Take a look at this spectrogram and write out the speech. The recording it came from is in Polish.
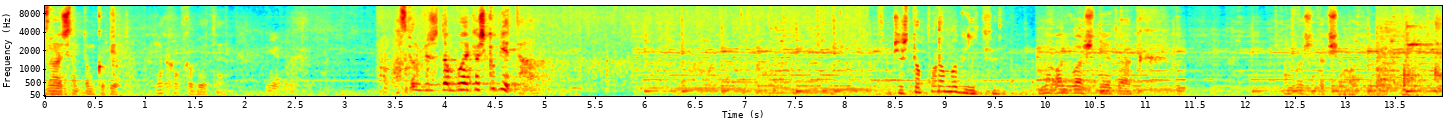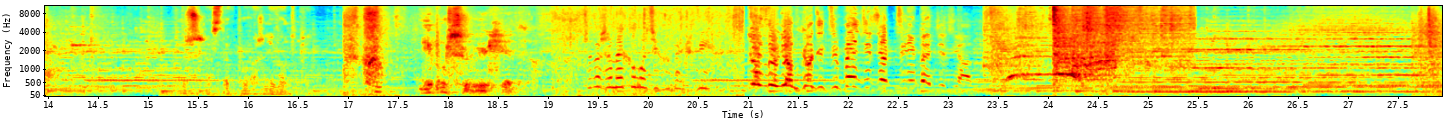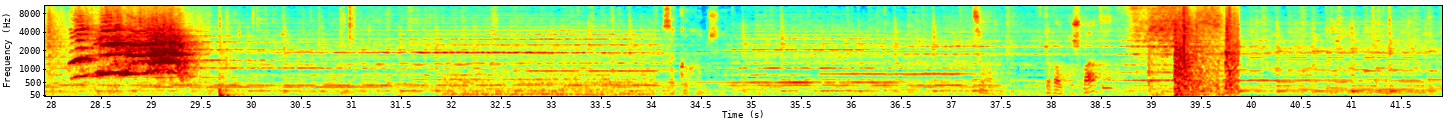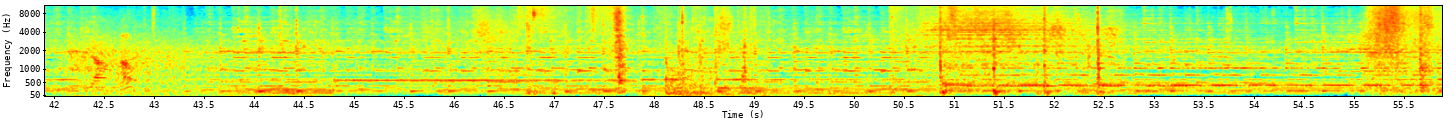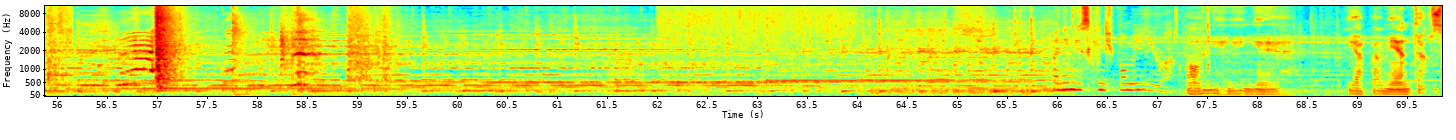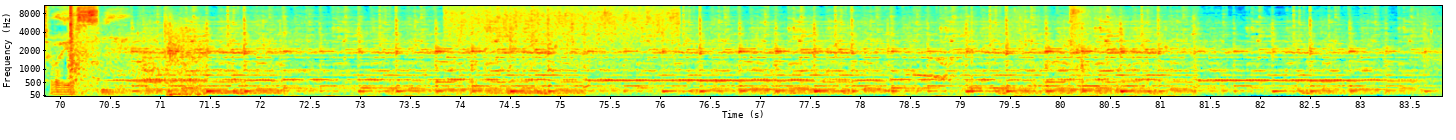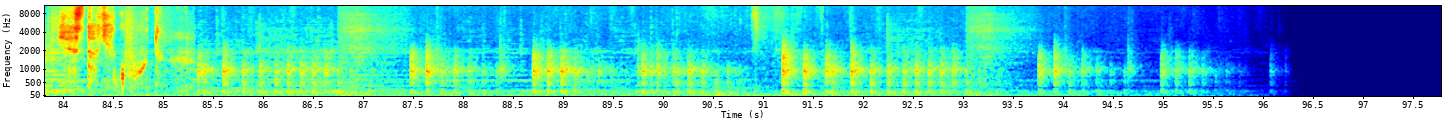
znaleźć tam tą kobietę. Jaką kobietę? Nie wiem. A skąd wiesz, że tam była jakaś kobieta? Przecież to pora modlitwy. No on właśnie tak... On właśnie tak się modli. Pierwszy raz tak poważnie wątpię. Nie potrzebuję księdza. Przepraszam, jaką macie grupę krwi? Gówno mnie obchodzi, czy będziesz jadł, czy nie będziesz jadł. Кавал Кошмата. Янна. Pani mnie z kimś pomyliła. O nie, nie, nie. Ja pamiętam swoje sny.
